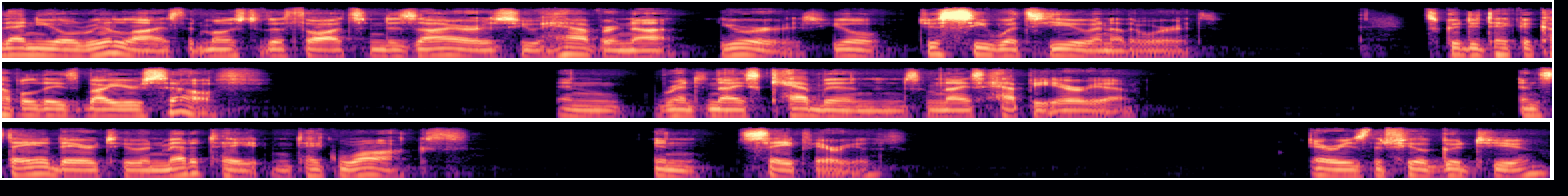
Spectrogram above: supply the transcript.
then you'll realize that most of the thoughts and desires you have are not yours. You'll just see what's you, in other words. It's good to take a couple days by yourself and rent a nice cabin in some nice happy area and stay a day or two and meditate and take walks in safe areas, areas that feel good to you,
